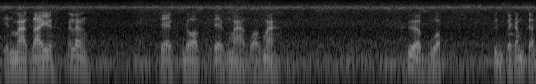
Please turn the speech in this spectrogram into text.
เป็นหมากลายอยู่กำลังแตกดอกแตกหมากออกมาเครือบวบขึ้นไปน้ำกัน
